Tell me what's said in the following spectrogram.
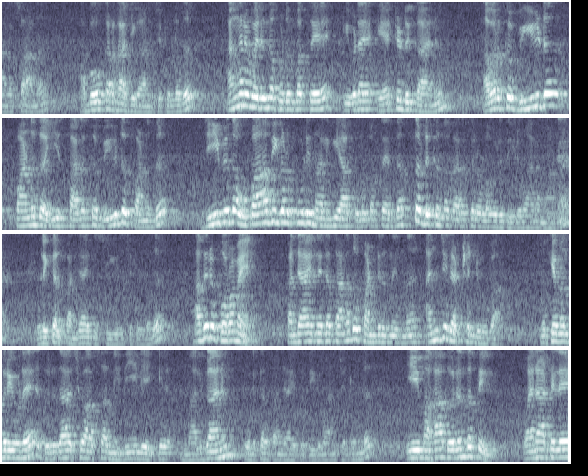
മനസ്സാണ് അബോക്കർ ഹാജി കാണിച്ചിട്ടുള്ളത്. അങ്ങനെ വരുന്ന കുടുംബത്തെ ഇവിടെ ഏറ്റെടുക്കാനും അവർക്ക് വീട് പണിത് ഈ സ്ഥലത്ത് വീട് പണിത് ജീവിത ഉപാധികൾ കൂടി നൽകി ആ കുടുംബത്തെ ദത്തെടുക്കുന്ന തരത്തിലുള്ള ഒരു തീരുമാനമാണ് ഉളിക്കൽ പഞ്ചായത്ത് സ്വീകരിച്ചിട്ടുള്ളത്. അതിനു പുറമേ പഞ്ചായത്തിന്റെ തനത് ഫണ്ടിൽ നിന്ന് അഞ്ച് ലക്ഷം രൂപ മുഖ്യമന്ത്രിയുടെ ദുരിതാശ്വാസ നിധിയിലേക്ക് നൽകാനും ഉളിക്കൽ പഞ്ചായത്ത് തീരുമാനിച്ചിട്ടുണ്ട്. ഈ മഹാദുരന്തത്തിൽ വയനാട്ടിലെ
